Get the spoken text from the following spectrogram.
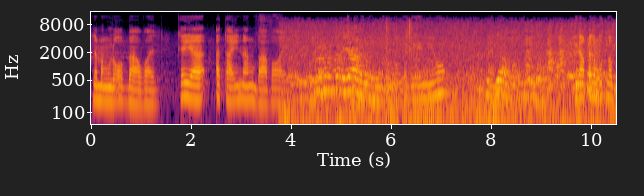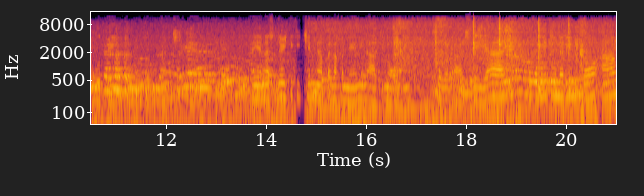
lamang loob bawal. Kaya atay ng baboy. Pa din yung ano, pinapalambot mabuti. Nasa dirty kitchen nga pala kami nila Ate Novi sa labas. Ayan, pupunito na rin po ang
